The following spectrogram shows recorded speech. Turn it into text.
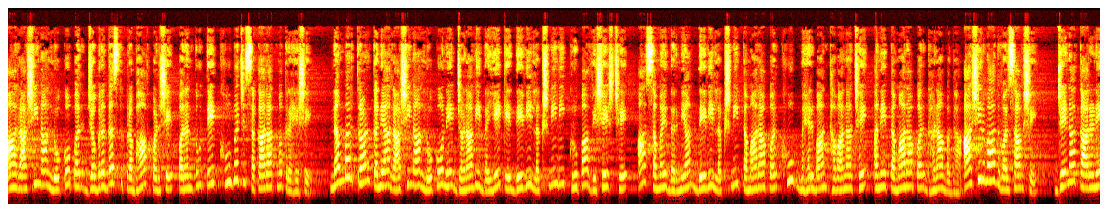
આ રાશિના લોકો પર જબરદસ્ત પ્રભાવ પડશે, પરંતુ તે ખૂબ જ સકારાત્મક રહેશે. નંબર ત્રણ કન્યા રાશિના લોકોને જણાવી દઈએ કે દેવી લક્ષ્મીની કૃપા વિશેષ છે. આ સમય દરમિયાન દેવી લક્ષ્મી તમારા પર ખૂબ મહેરબાન થવાના છે અને તમારા પર ઘણા બધા આશીર્વાદ વરસાવશે. જેના કારણે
